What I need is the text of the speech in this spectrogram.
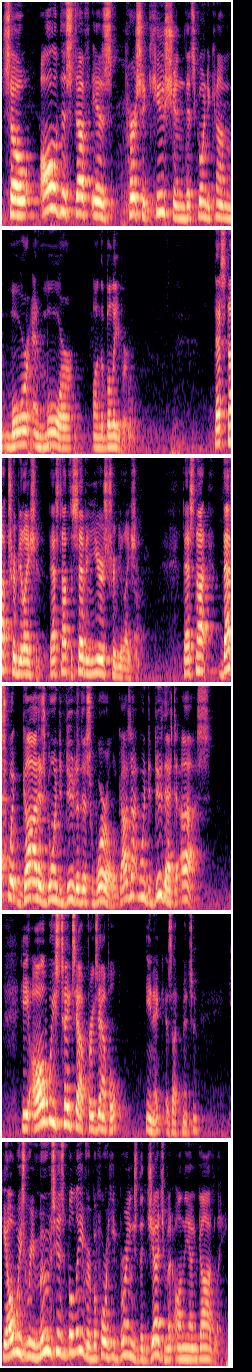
so all of this stuff is persecution that's going to come more and more on the believer that's not tribulation. That's not the seven years tribulation. That's not that's what God is going to do to this world. God's not going to do that to us. He always takes out, for example, Enoch, as I've mentioned, he always removes his believer before he brings the judgment on the ungodly.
